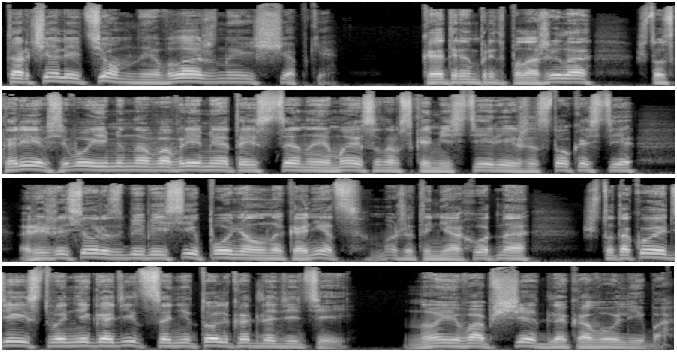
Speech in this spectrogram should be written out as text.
торчали темные влажные щепки. Кэтрин предположила, что, скорее всего, именно во время этой сцены мейсоновской мистерии и жестокости режиссер из BBC понял, наконец, может и неохотно, что такое действо не годится не только для детей, но и вообще для кого-либо.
